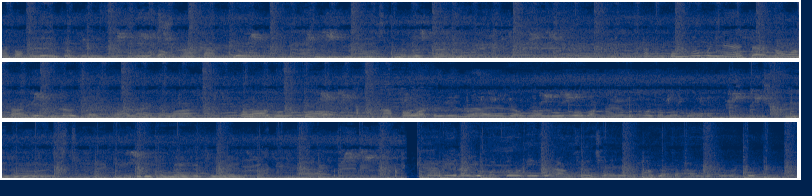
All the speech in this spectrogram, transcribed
2521 จนถึงปี 2531อืมมันเลิกใช้แล้วเหรอผมก็ไม่แน่ใจนะว่าสาเหตุมันเลิกใช้เพราะอะไร แต่ว่าก็รอดูก็หาประวัติไปเรื่อยๆ แล้วพอรู้ประวัติไหนแล้วผมก็จะมาบอกโอเคเดี๋ยวไปดูข้างในกันใช่ไหมตอนนี้เราอยู่บนตู้ดีเซลลังเชิดชัยเลยนะครับ เราจะพาดูกันว่าตู้นี้เป็นยังไง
